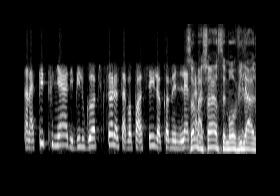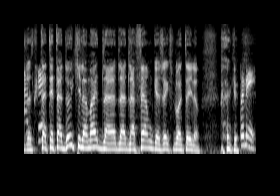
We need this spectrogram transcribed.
dans la pépinière des belugas, puis que ça, là, ça va passer là, comme une lettre. ça, ma chère, c'est mon village. T'es- à deux kilomètres de la, de la, de la ferme que j'ai exploitée, là. Oui, mais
